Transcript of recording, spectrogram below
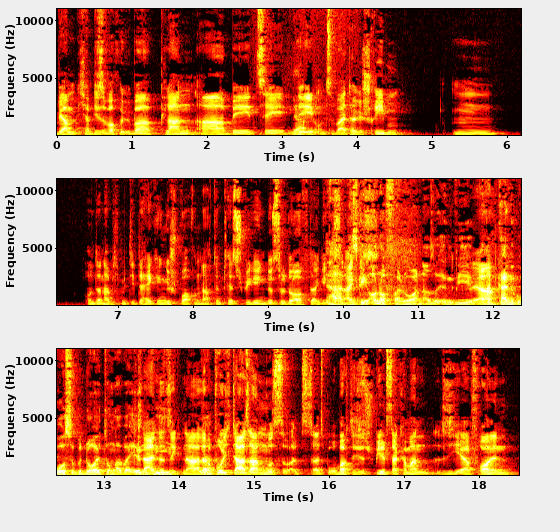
wir haben, ich habe diese Woche über Plan A, B, C, D ja. und so weiter geschrieben. Mm, und dann habe ich mit Dieter Hecking gesprochen nach dem Testspiel gegen Düsseldorf. Da ging ja, es das ging auch noch verloren. Also irgendwie ja, hat keine große Bedeutung, aber irgendwie. Kleine Signale. Ne? Obwohl ich da sagen muss, als, als Beobachter dieses Spiels, da kann man sich eher freuen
